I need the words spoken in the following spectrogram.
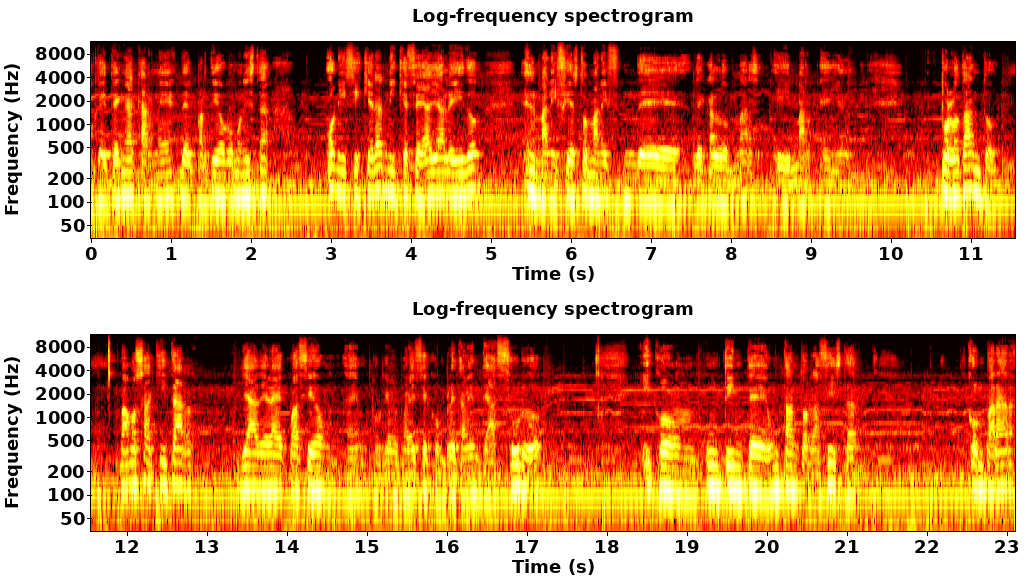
o que tenga carné del Partido Comunista o ni siquiera ni que se haya leído el manifiesto de, Carlos Marx y Mark. Por lo tanto, vamos a quitar ya de la ecuación, ¿eh? porque me parece completamente absurdo y con un tinte un tanto racista, comparar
